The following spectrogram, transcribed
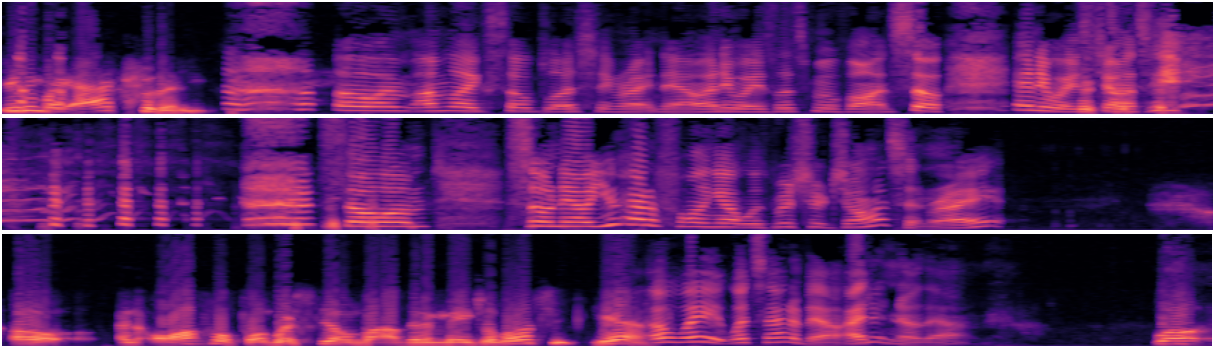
even by accident. oh, I'm I'm like so blushing right now. Anyways, let's move on. So, anyways, Chauncey. so um, so now you had a falling out with Richard Johnson, right? Oh, an awful one. We're still involved in a major lawsuit. Yeah. Oh wait, what's that about? I didn't know that. Well,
